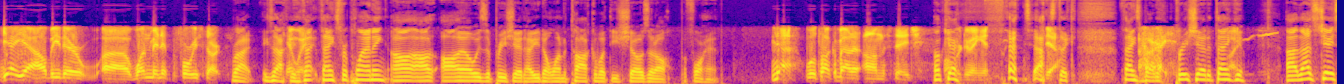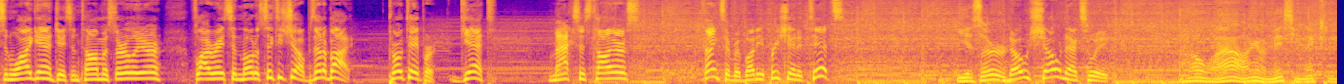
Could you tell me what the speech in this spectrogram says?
Yeah, yeah, I'll be there uh, one minute before we start. right, exactly. Th- thanks for planning. I I always appreciate how you don't want to talk about these shows at all beforehand. Yeah, we'll talk about it on the stage Okay. we're doing it. Fantastic. Thanks, buddy. Right. Appreciate it. Thank you. Uh, that's Jason Weigandt, Jason Thomas earlier. Fly Racing Moto 60 Show, presented by Pro Taper. Get Maxxis Tires. Thanks, everybody. Appreciate it. Tits. Yes, sir. No show next week. Oh wow, I'm gonna miss you next week.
